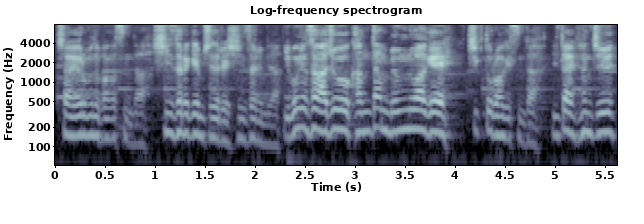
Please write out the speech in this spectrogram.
자 여러분들 반갑습니다. 신선의 게임 채널의 신선입니다. 이번 영상 아주 간단 명료하게 찍도록 하겠습니다. 일단 현질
